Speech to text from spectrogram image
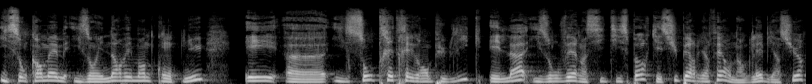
ils sont quand même, ils ont énormément de contenu et euh, ils sont très très grand public. Et là ils ont ouvert un site e-sport qui est super bien fait en anglais bien sûr.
